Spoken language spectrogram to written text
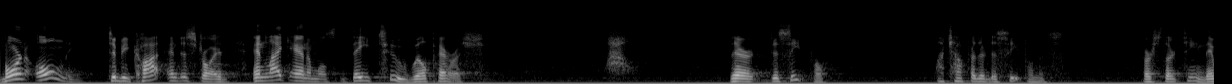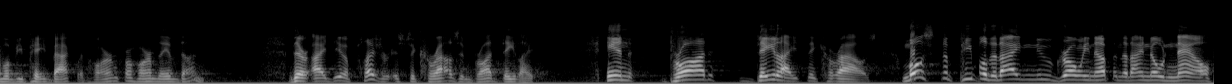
Born only to be caught and destroyed, and like animals, they too will perish. Wow. They're deceitful. Watch out for their deceitfulness. Verse 13, they will be paid back with harm for harm they have done. Their idea of pleasure is to carouse in broad daylight. In broad daylight, they carouse. Most of the people that I knew growing up and that I know now,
